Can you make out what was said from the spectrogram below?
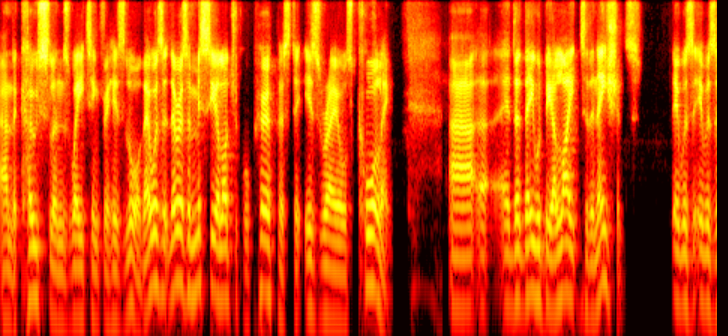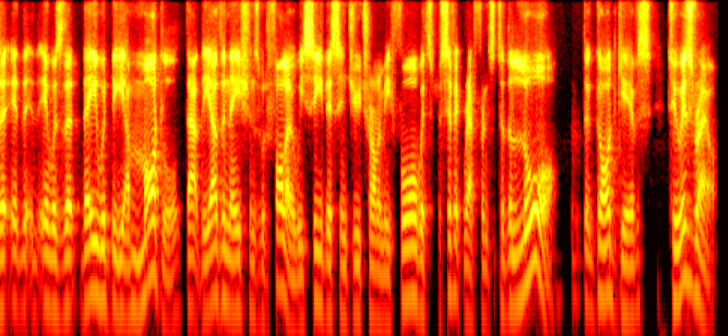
and the coastlands waiting for His law. There was a, there was a missiological purpose to Israel's calling, uh, uh, that they would be a light to the nations. It was it was a it, it was that they would be a model that the other nations would follow. We see this in Deuteronomy 4 with specific reference to the law that God gives to Israel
